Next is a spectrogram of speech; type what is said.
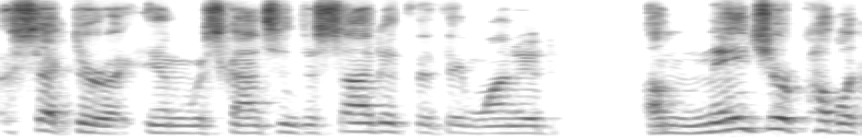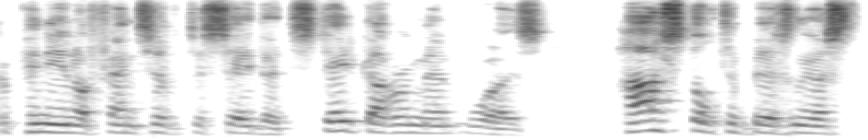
sector in Wisconsin decided that they wanted a major public opinion offensive to say that state government was hostile to business,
